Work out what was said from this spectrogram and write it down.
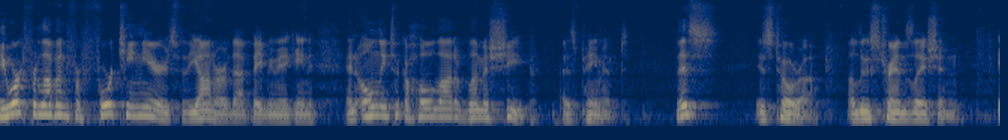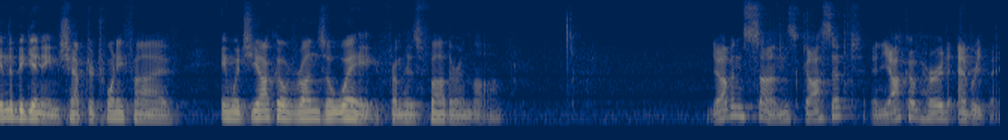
He worked for Laban for 14 years for the honor of that baby making and only took a whole lot of blemished sheep as payment. This is Torah, a loose translation. In the beginning, chapter 25, in which Yaakov runs away from his father in law. Laban's sons gossiped, and Yaakov heard everything.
